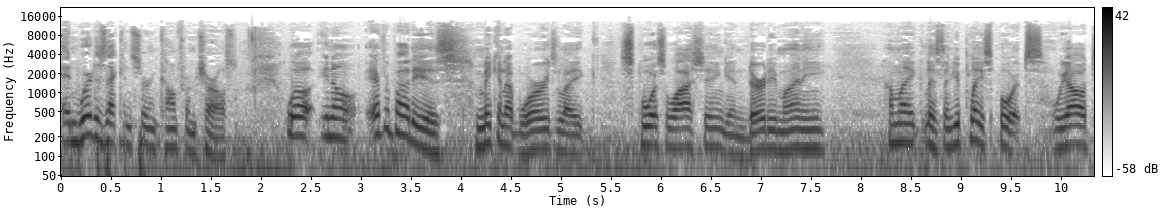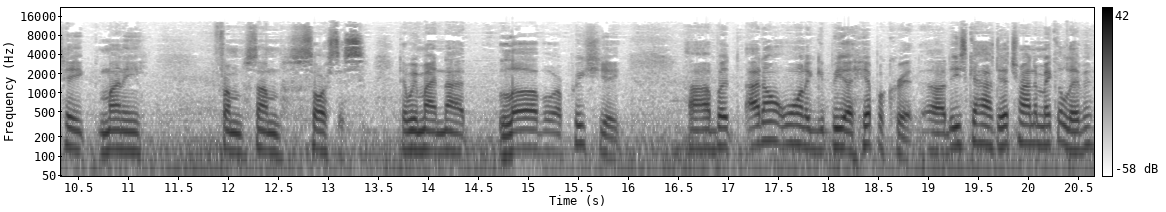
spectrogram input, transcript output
and where does that concern come from, Charles? Well, you know, everybody is making up words like sports washing and dirty money. I'm like, listen, if you play sports, we all take money from some sources that we might not love or appreciate. Uh, but I don't want to be a hypocrite. Uh, these guys, they're trying to make a living.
